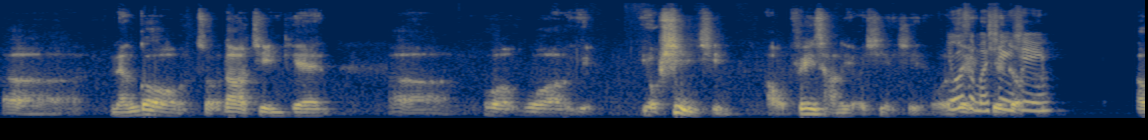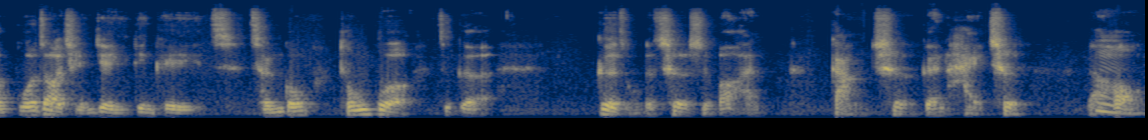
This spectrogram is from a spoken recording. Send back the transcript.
呃，能够走到今天，呃，我我有有信心，我非常的有信心。有什么信心？呃，国造潜舰一定可以成功通过这个各种的测试，包含港测跟海测，然后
